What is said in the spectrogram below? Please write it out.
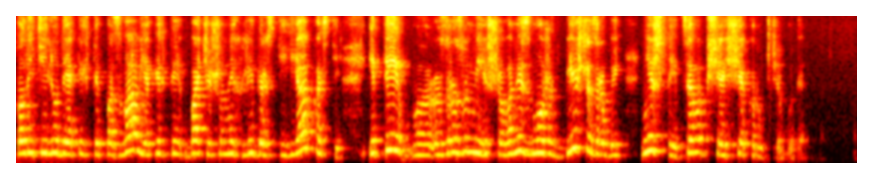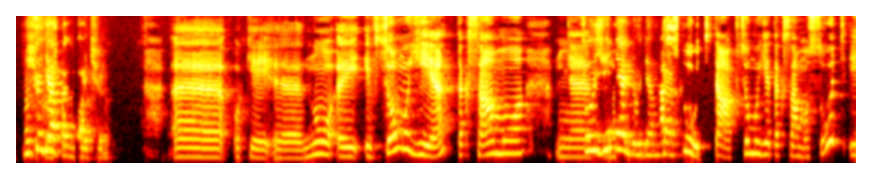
коли ті люди, яких ти позвав, яких ти бачиш у них лідерські якості, і ти е, зрозумієш, що вони зможуть більше зробити, ніж ти. Це взагалі ще круче буде. Ну, Ще це я так бачу. Е, окей, е, ну і в цьому є так само Служіння людям, так. суть. Так, в цьому є так само суть, і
